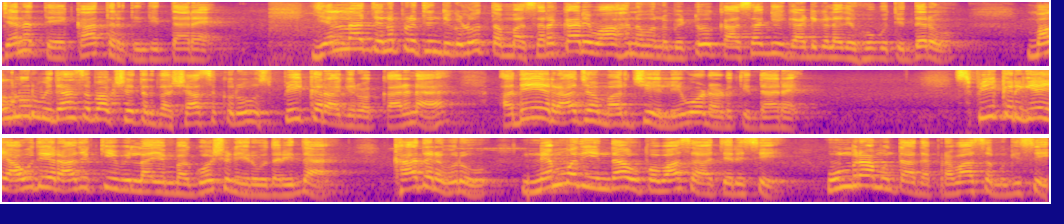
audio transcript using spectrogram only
ಜನತೆ ಕಾತರದಿಂದಿದ್ದಾರೆ. ಎಲ್ಲ ಜನಪ್ರತಿನಿಧಿಗಳು ತಮ್ಮ ಸರಕಾರಿ ವಾಹನವನ್ನು ಬಿಟ್ಟು ಖಾಸಗಿ ಗಾಡಿಗಳಲ್ಲಿ ಹೋಗುತ್ತಿದ್ದರು. ಮಂಗಳೂರು ವಿಧಾನಸಭಾ ಕ್ಷೇತ್ರದ ಶಾಸಕರು ಸ್ಪೀಕರ್ ಆಗಿರುವ ಕಾರಣ ಅದೇ ರಾಜ ಮರ್ಜಿಯಲ್ಲಿ ಓಡಾಡುತ್ತಿದ್ದಾರೆ. ಸ್ಪೀಕರ್ಗೆ ಯಾವುದೇ ರಾಜಕೀಯವಿಲ್ಲ ಎಂಬ ಘೋಷಣೆ ಇರುವುದರಿಂದ ಖಾದರ್ ಅವರು ನೆಮ್ಮದಿಯಿಂದ ಉಪವಾಸ ಆಚರಿಸಿ, ಉಮ್ರಾ ಮುಂತಾದ ಪ್ರವಾಸ ಮುಗಿಸಿ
